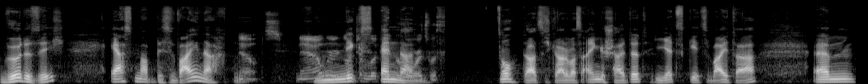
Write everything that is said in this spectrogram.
würde sich erstmal bis Weihnachten nichts ändern. Oh, da hat sich gerade was eingeschaltet. Jetzt geht's weiter. Ähm,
